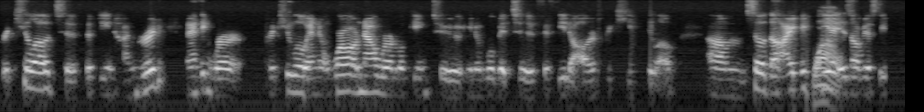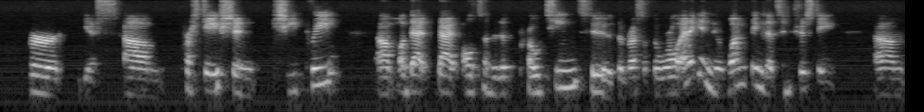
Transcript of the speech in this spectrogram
per kilo to 1,500. And I think we're per kilo, and we're, now we're looking to, you know, move it to $50 per kilo. Um, so the idea wow. is obviously for, yes, um, crustacean cheaply, um, that, that alternative protein to the rest of the world. And again, one thing that's interesting um,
